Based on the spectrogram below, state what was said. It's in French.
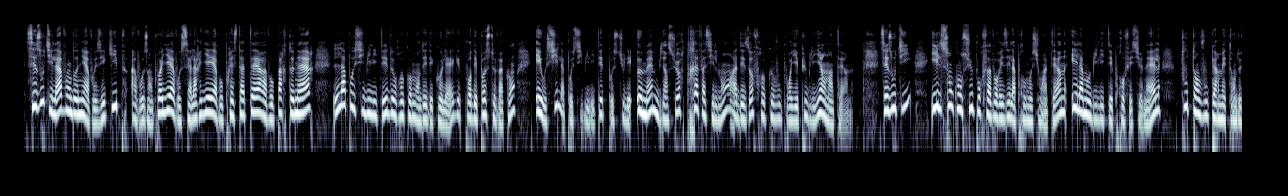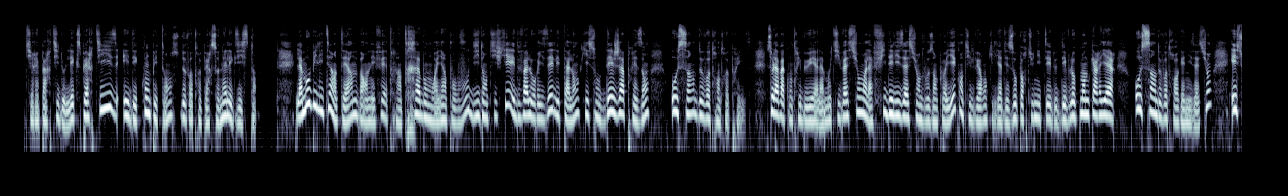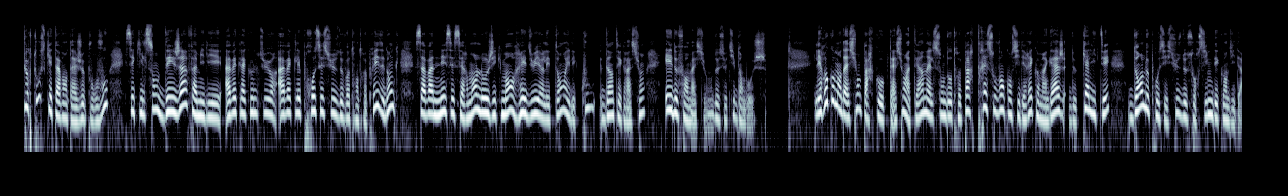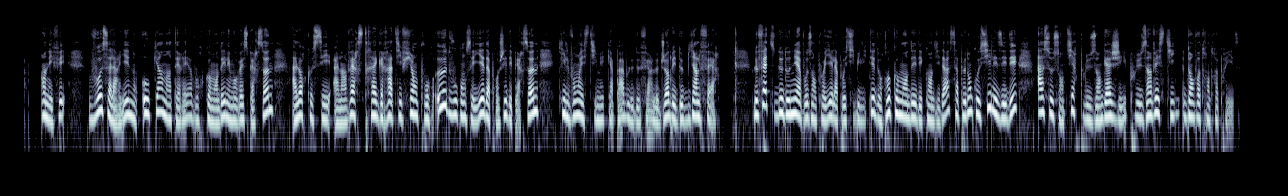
Ces outils-là vont donner à vos équipes, à vos employés, à vos salariés, à vos prestataires, à vos partenaires la possibilité de recommander des collègues pour des postes vacants et aussi la possibilité de postuler eux-mêmes, bien sûr, très facilement à des offres que vous pourriez publier en interne. Ces outils, ils sont conçus pour favoriser la promotion interne et la mobilité professionnelle, tout en vous permettant de tirer parti de l'expertise et des compétences de votre personnel existant. La mobilité interne va en effet être un très bon moyen pour vous d'identifier et de valoriser les talents qui sont déjà présents au sein de votre entreprise. Cela va contribuer à la motivation, à la fidélisation de vos employés quand ils verront qu'il y a des opportunités de développement de carrière au sein de votre organisation. Et surtout, ce qui est avantageux pour vous, c'est qu'ils sont déjà familiers avec la culture, avec les processus de votre entreprise. Et donc, ça va nécessairement, logiquement, réduire les temps et les coûts d'intégration et de formation de ce type d'embauche. Les recommandations par cooptation interne, elles sont d'autre part très souvent considérées comme un gage de qualité dans le processus de sourcing des candidats. En effet, vos salariés n'ont aucun intérêt à vous recommander les mauvaises personnes, alors que c'est à l'inverse très gratifiant pour eux de vous conseiller d'approcher des personnes qu'ils vont estimer capables de faire le job et de bien le faire. Le fait de donner à vos employés la possibilité de recommander des candidats, ça peut donc aussi les aider à se sentir plus engagés, plus investis dans votre entreprise.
